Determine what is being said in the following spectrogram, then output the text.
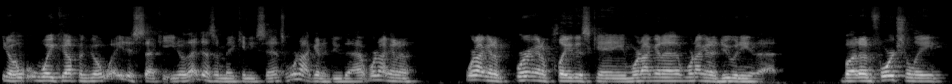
you know, wake up and go, wait a second, you know, that doesn't make any sense. We're not going to do that. We're not going to, we're not going to, we're going to play this game. We're not going to, we're not going to do any of that. But unfortunately,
